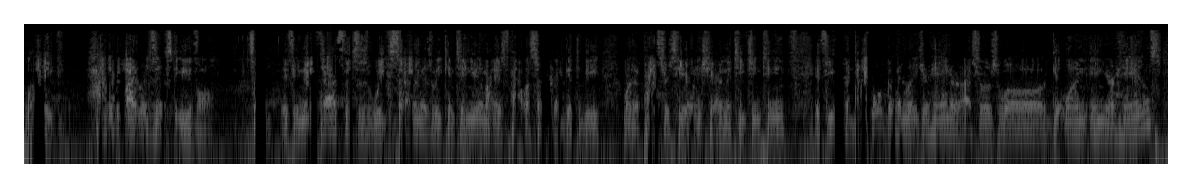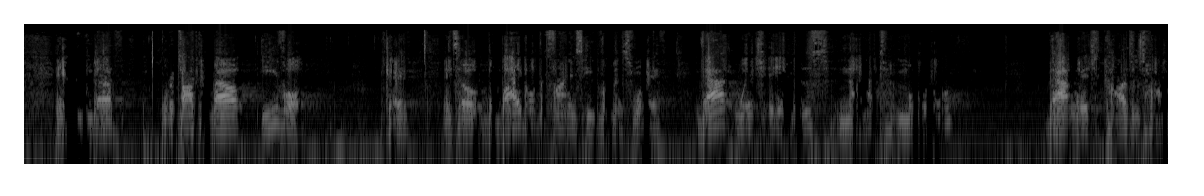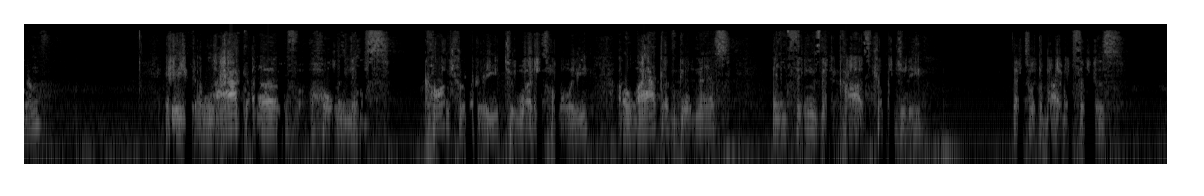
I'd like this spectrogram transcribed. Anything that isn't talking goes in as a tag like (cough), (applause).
Like, how do I resist evil? So, if you're new with us, this is week seven as we continue. My name is Pat. I get to be one of the pastors here and sharing the teaching team. If you have a Bible, go ahead and raise your hand, or ushers will get one in your hands. Uh, we're talking about evil. Okay? And so the Bible defines evil this way that which is not moral, that which causes harm, a lack of holiness, contrary to what is holy, a lack of goodness, and things that cause tragedy. That's what the Bible says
